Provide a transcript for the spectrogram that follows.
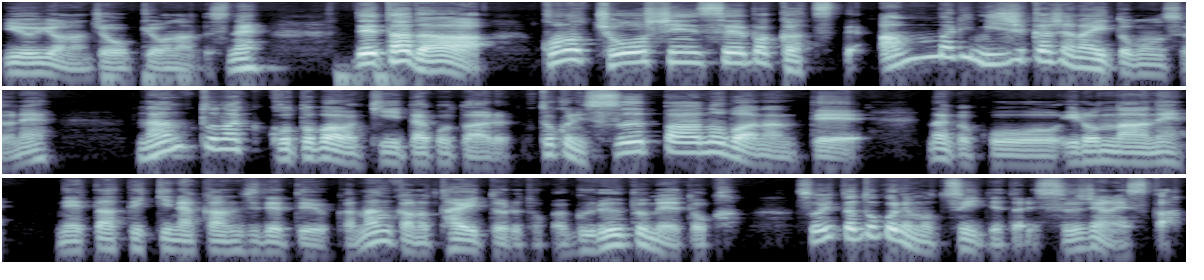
いうような状況なんですね。で、ただ、この超新星爆発ってあんまり身近じゃないと思うんですよね。なんとなく言葉は聞いたことある。特にスーパーノヴァなんて、なんかこう、いろんなね、ネタ的な感じでというか、なんかのタイトルとかグループ名とか、そういったとこにもついてたりするじゃないですか。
